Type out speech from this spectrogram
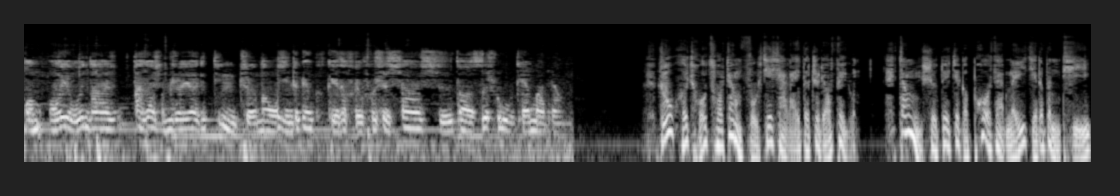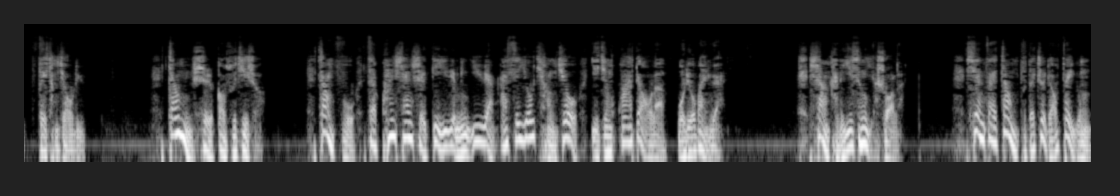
我我有问他大概什么时候要定折吗？我警这边给的回复是三十到四十五天吧，这样。如何筹措丈夫接下来的治疗费用？张女士对这个迫在眉睫的问题非常焦虑。张女士告诉记者，丈夫在昆山市第一人民医院 ICU 抢救已经花掉了五六万元。上海的医生也说了，现在丈夫的治疗费用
